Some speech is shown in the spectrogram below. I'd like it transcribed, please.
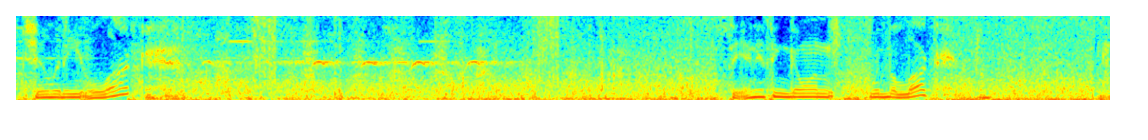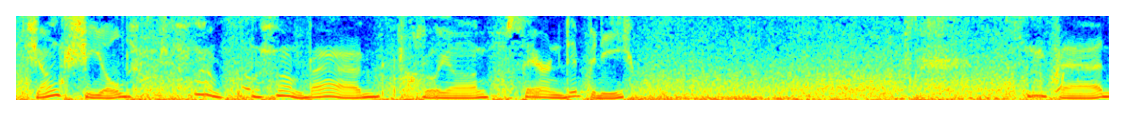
agility, luck. See anything going with the luck? Junk shield. It's not. It's not bad. Early on, serendipity. It's not bad.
